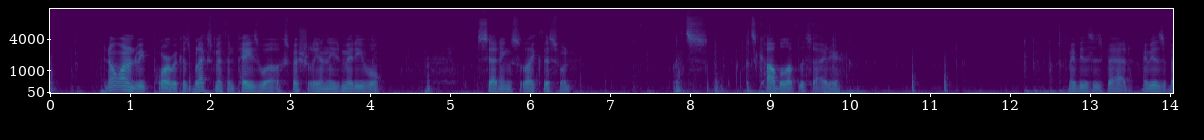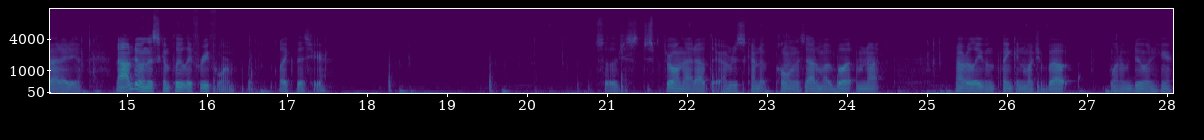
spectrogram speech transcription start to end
I don't want him to be poor because blacksmithing pays well, especially in these medieval settings like this one. Let's let's cobble up the side here. Maybe this is bad. Maybe this is a bad idea. Now I'm doing this completely freeform, like this here. So just just throwing that out there. I'm just kind of pulling this out of my butt. I'm not not really even thinking much about what I'm doing here.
